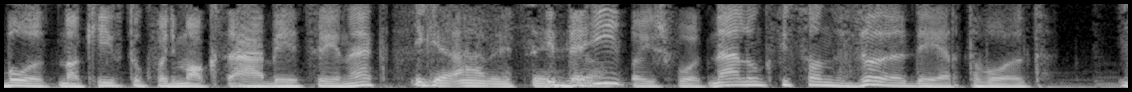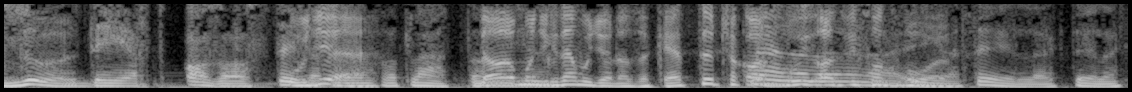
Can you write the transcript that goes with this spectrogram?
boltnak hívtuk, vagy Max ABC-nek, Igen, ABC. de ja. itt is volt nálunk, viszont zöldért volt. Zöldért, azaz, tényleg Ugye? olyanokat láttam. De igen. mondjuk nem ugyanaz a kettő, csak az, Ne, az ne, viszont ne, volt. Igen, tényleg, tényleg.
